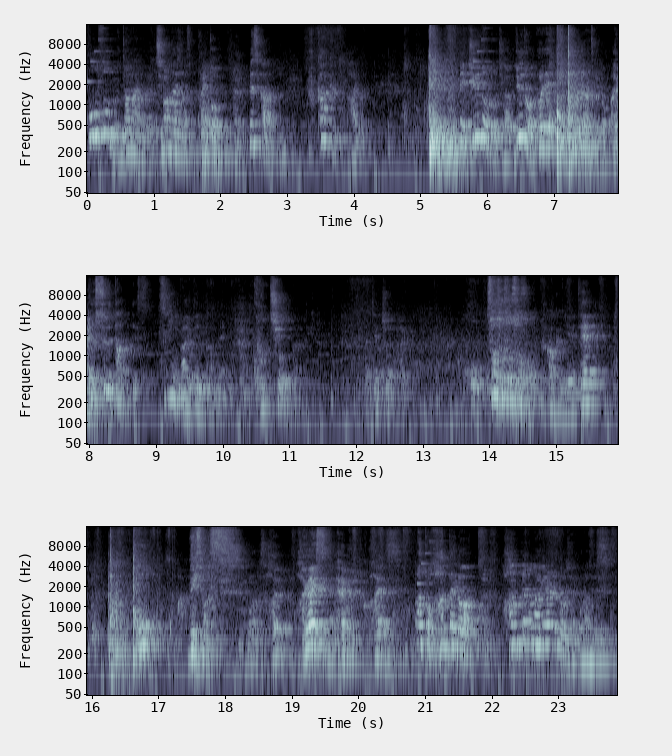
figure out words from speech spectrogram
後頭部打たないのが一番大事なんですよ、後頭部ですから深くはい。で柔道と違う。柔道はこれでこれなんですけど相手をすぐ立って次に相手に向かってこっちを向かってやってみましょう、はい、こう。そうそうそうそうそう。深く入れておできてます。はい。早いですね。早いです。あと反対側。反対も投げられるかもしれない。同じです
